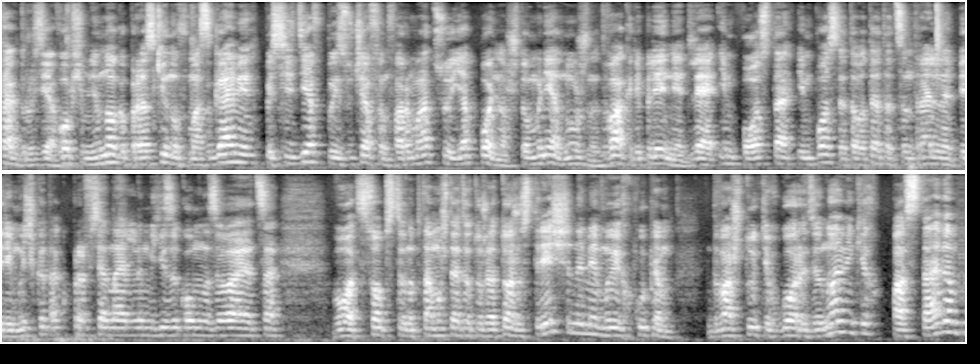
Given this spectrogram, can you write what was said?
Так, друзья, в общем, немного пораскинув мозгами, посидев, поизучав информацию, я понял, что мне нужно два крепления для импоста. Импост это вот эта центральная перемычка, так профессиональным языком называется. Вот, собственно, потому что этот уже тоже с трещинами, мы их купим два штуки в городе новеньких, поставим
